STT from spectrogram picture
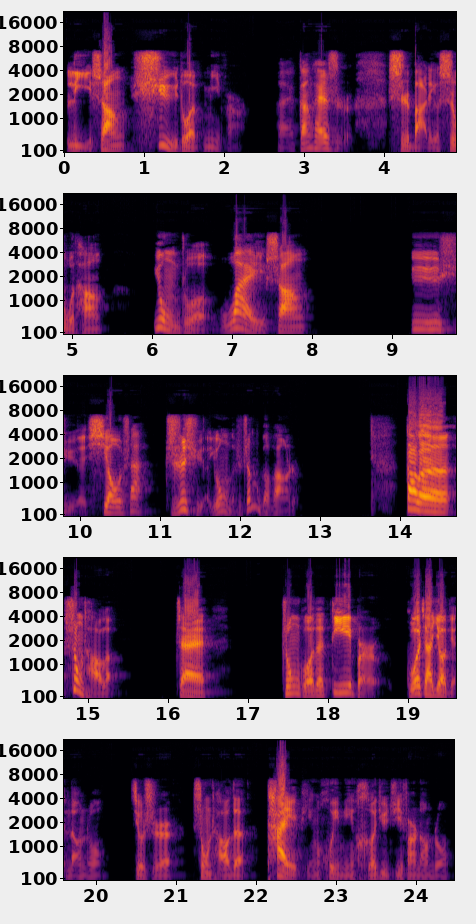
理伤续断秘方》，哎，刚开始是把这个四物汤用作外伤、淤血消散、止血用的，是这么个方子。到了宋朝了，在中国的第一本国家药典当中，就是宋朝的《太平惠民和聚集方》当中，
